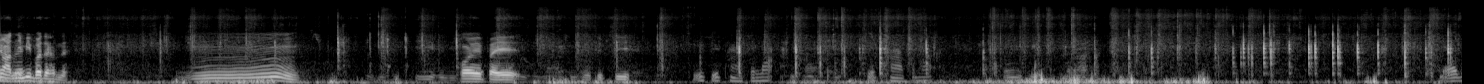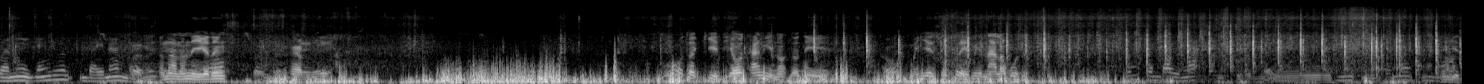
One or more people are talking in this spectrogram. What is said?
ยอดนี่มีเบิดนะครับเนี่ยอืมค่อยไปสิบสี่สี่สิบห้าไปละเจ็ดห้าไปละ เดี๋ยววันนี้ยังอยุ่นใบนั่นใบอันนั้นอันนี้ก็นึง ครับ โอ้ตะกี้เที่ยวทางนี้เนาะตอนนี้เขาไม่ใช่สมเลยไม่นานแล้วบุญต้องเป็นได้ละได้ยิน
